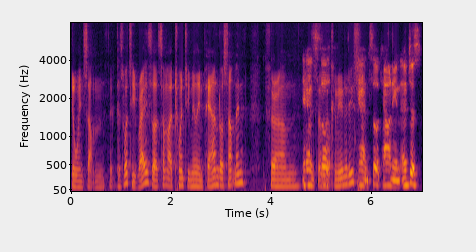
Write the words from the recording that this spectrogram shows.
doing something. Because what's he raised? Like something like twenty million pound or something for um yeah, some still, of the communities. Yeah, and still counting. And just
